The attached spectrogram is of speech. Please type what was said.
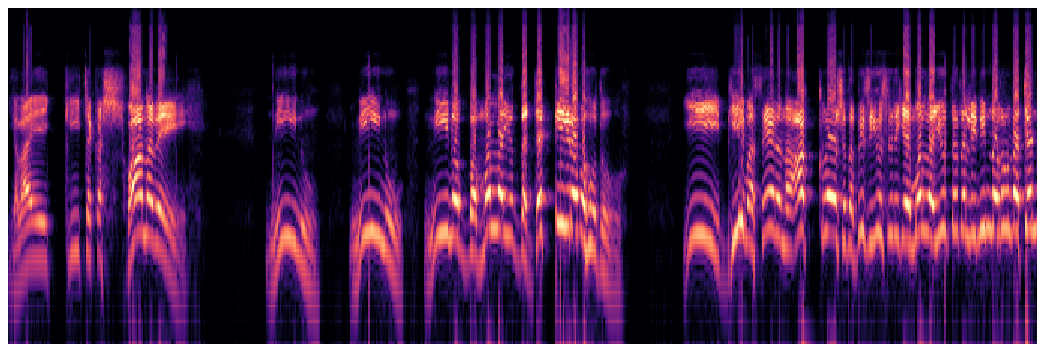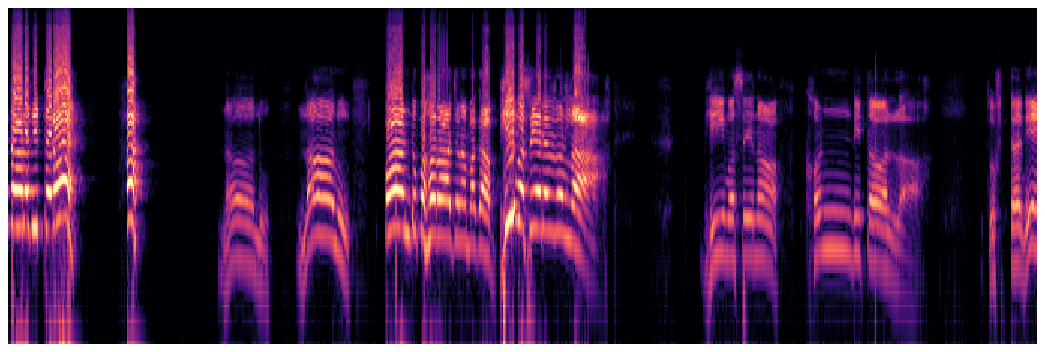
ಎಲೈ ಕೀಚಕ ಶ್ವಾನವೇ, ನೀನು ನೀನು, ನೀನೊಬ್ಬ ಮಲ್ಲಯುದ್ಧ ಜಟ್ಟಿ ಇರಬಹುದು ಈ ಭೀಮಸೇನನ ಆಕ್ರೋಶದ ಬಿಸಿಯುಸಿರಿಗೆ ಮಲ್ಲ ಯುದ್ಧದಲ್ಲಿ ನಿನ್ನ ರುಂಡ ಚೆಂಡಾಡದಿದ್ದರೆ! ನಾನು ನಾನು ಪಾಂಡು ಮಹಾರಾಜನ ಮಗ ಭೀಮಸೇನನಲ್ಲ ಭೀಮಸೇನ ಖಂಡಿತ ಅಲ್ಲ. ದುಷ್ಟನೇ,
